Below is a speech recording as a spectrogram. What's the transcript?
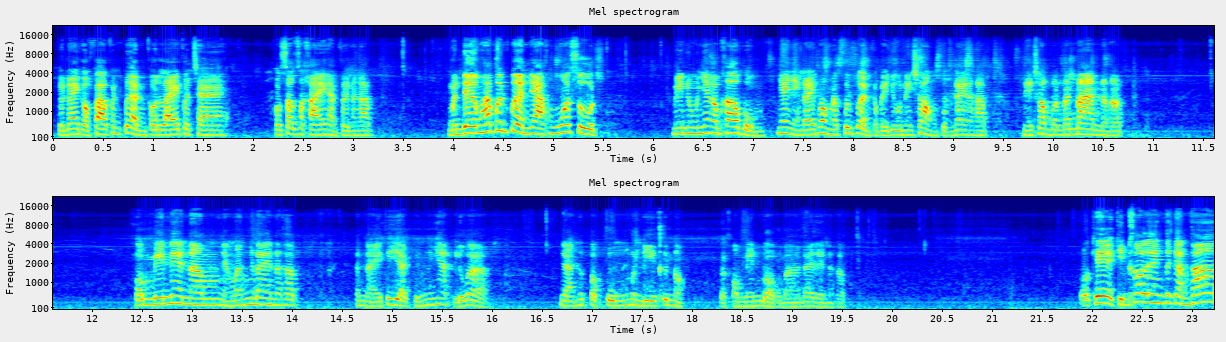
เดี๋ยวได้ก็ฝากเพื่อนๆ กดไลค์ กดแชร์ กดซับสไครต์กันด้วยนะครับ เหมือนเดิมครับเพื่อนๆ อยากรู้ว่าสูตร เมนูย่างกับข้าวผมย่างอย่างไรพ่องนะเพื่อนๆ ก็ไปดูในช่องผมได้นะครับ ในช่องบ้านๆนะครับ คอมเมนต์แนะนำอย่างนั้นก็ได้นะครับ อันไหนที่อยากถึงเนี่ยหรือว่า อยากให้ปรับปรุงมันดีขึ้นหน่อยก็คอมเมนต์บอกมาได้เลยนะครับ โอเค กินข้าวแรงตะกันครับ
